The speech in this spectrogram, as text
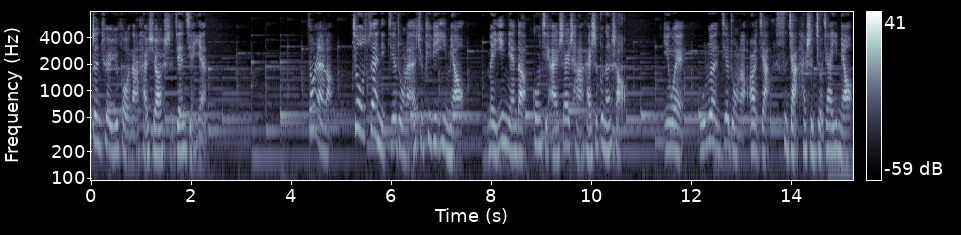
正确与否呢？还需要时间检验。当然了，就算你接种了 HPV 疫苗，每一年的宫颈癌筛查还是不能少，因为无论接种了二价、四价还是九价疫苗，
